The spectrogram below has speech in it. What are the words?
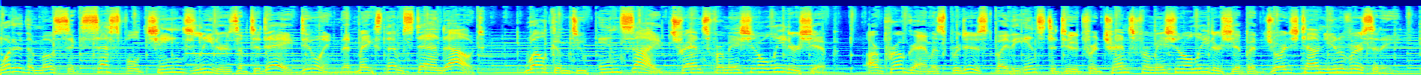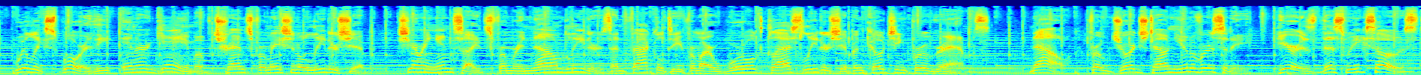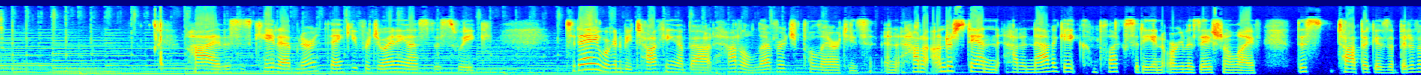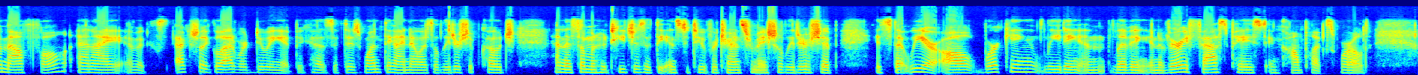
What are the most successful change leaders of today doing that makes them stand out? Welcome to Inside Transformational Leadership. Our program is produced by the Institute for Transformational Leadership at Georgetown University. We'll explore the inner game of transformational leadership, sharing insights from renowned leaders and faculty from our world class leadership and coaching programs. Now, from Georgetown University, here is this week's host. Hi, this is Kate Ebner. Thank you for joining us this week. Today, we're going to be talking about how to leverage polarities and how to understand how to navigate complexity in organizational life. This topic is a bit of a mouthful, and I am ex- actually glad we're doing it because if there's one thing I know as a leadership coach and as someone who teaches at the Institute for Transformational Leadership, it's that we are all working, leading, and living in a very fast paced and complex world.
